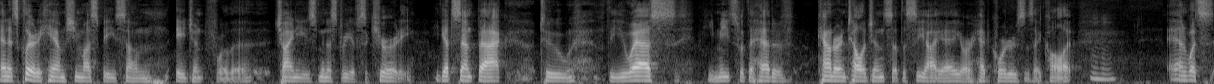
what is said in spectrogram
and it's clear to him she must be some agent for the Chinese Ministry of Security. He gets sent back to the U.S. He meets with the head of counterintelligence at the CIA, or headquarters as they call it. Mm-hmm. And what's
